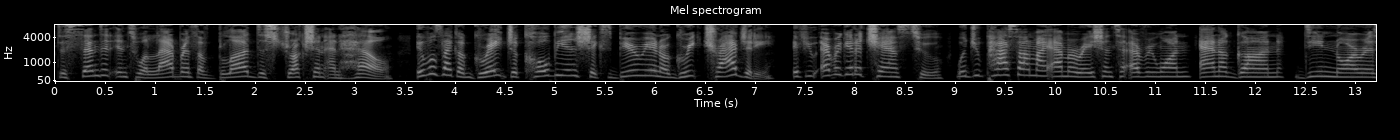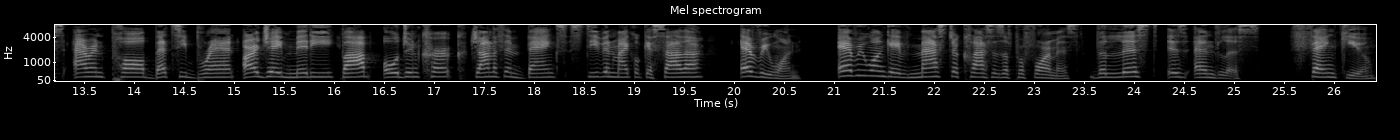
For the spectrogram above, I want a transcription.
descended into a labyrinth of blood, destruction, and hell. It was like a great Jacobean, Shakespearean, or Greek tragedy. If you ever get a chance to, would you pass on my admiration to everyone? Anna Gunn, Dean Norris, Aaron Paul, Betsy Brandt, RJ Mitte, Bob Odenkirk, Jonathan Banks, Steven Michael Quezada, everyone. Everyone gave master classes of performance. The list is endless. Thank you.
